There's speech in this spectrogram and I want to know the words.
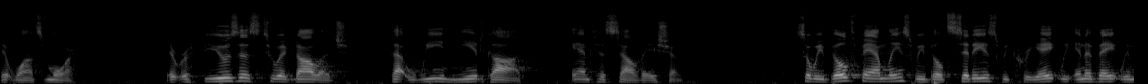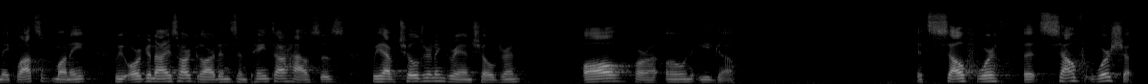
it wants more. It refuses to acknowledge that we need God and His salvation. So we build families, we build cities, we create, we innovate, we make lots of money, we organize our gardens and paint our houses, we have children and grandchildren, all for our own ego. It's self worth, it's self worship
